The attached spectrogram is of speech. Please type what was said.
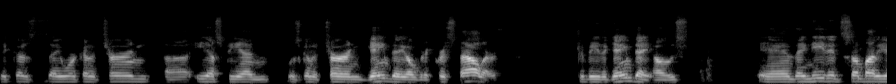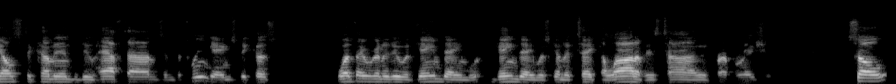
because they were going to turn uh, ESPN was going to turn game day over to Chris Fowler to be the game day host, and they needed somebody else to come in to do half times in between games because what they were going to do with game day game day was going to take a lot of his time and preparation. So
